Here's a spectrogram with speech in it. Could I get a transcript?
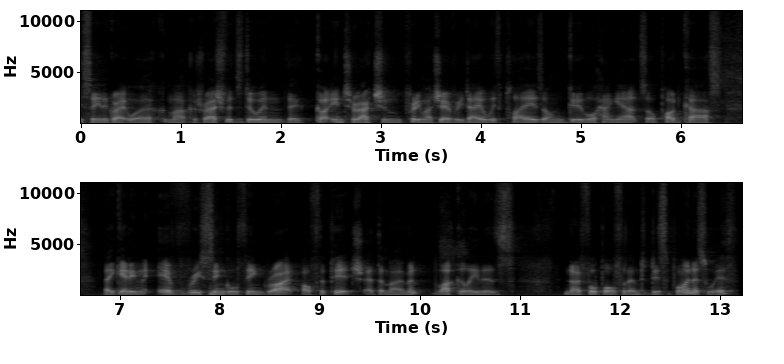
You see the great work Marcus Rashford's doing. They've got interaction pretty much every day with players on Google Hangouts or podcasts. They're getting every single thing right off the pitch at the moment. Luckily, there's no football for them to disappoint us with,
